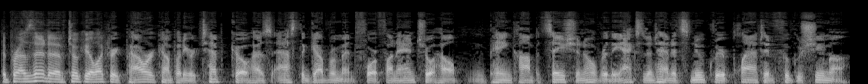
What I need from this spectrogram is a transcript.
The president of Tokyo Electric Power Company, or TEPCO, has asked the government for financial help in paying compensation over the accident at its nuclear plant in Fukushima.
